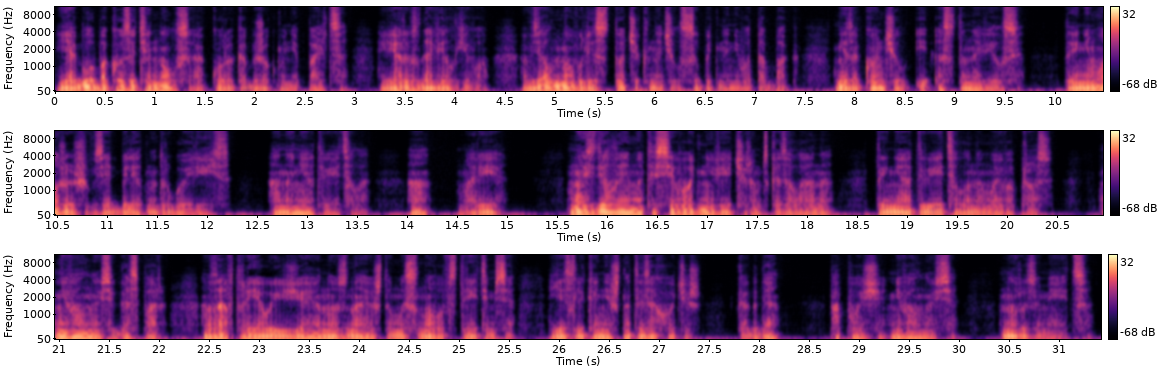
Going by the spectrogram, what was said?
Я глубоко затянулся, а курок обжег мне пальцы. Я раздавил его, взял новый листочек, начал сыпать на него табак. Не закончил и остановился. «Ты не можешь взять билет на другой рейс?» Она не ответила. «А, Мария?» «Мы сделаем это сегодня вечером», — сказала она. «Ты не ответила на мой вопрос». «Не волнуйся, Гаспар. Завтра я уезжаю, но знаю, что мы снова встретимся, если, конечно, ты захочешь. Когда? Попозже, не волнуйся. Ну, разумеется.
